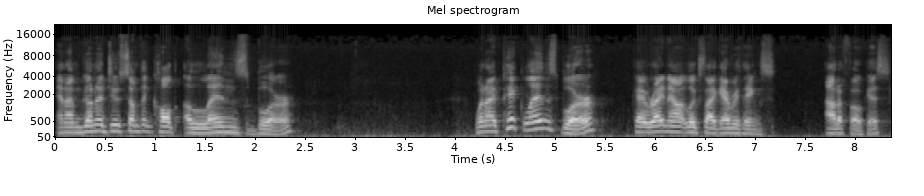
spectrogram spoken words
and I'm going to do something called a lens blur. When I pick lens blur, okay, right now it looks like everything's out of focus.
